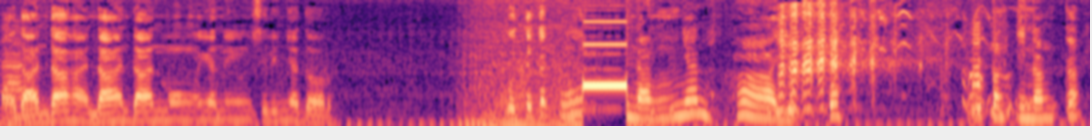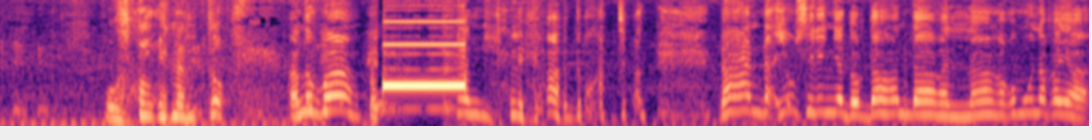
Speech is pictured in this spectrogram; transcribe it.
Oh, dahan-dahan. Dahan-dahan mong, ayan yung silinyador. Uy, teka, po. Nang yan. Hayop ka. Putang inang ka. Putang inang to. Ano ba? Yan, delikado ka dyan. Dahan, da yung silinyador, dahan-dahan lang. Ako muna kaya.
